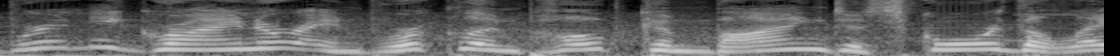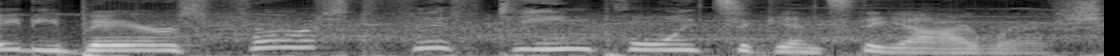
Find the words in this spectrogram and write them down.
Brittney Griner and Brooklyn Pope combined to score the Lady Bears' first 15 points against the Irish.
